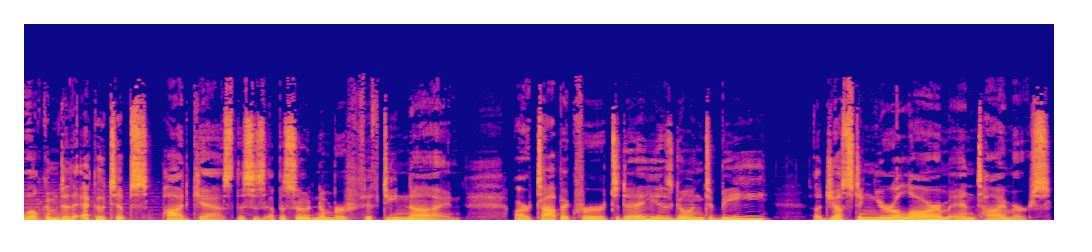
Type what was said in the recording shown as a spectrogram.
Welcome to the Echo Tips podcast. This is episode number 59. Our topic for today is going to be adjusting your alarm and timers.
